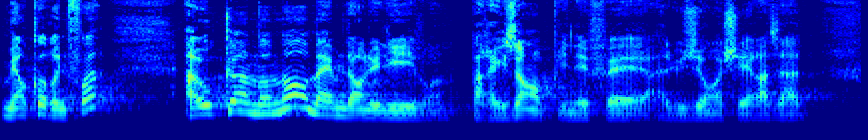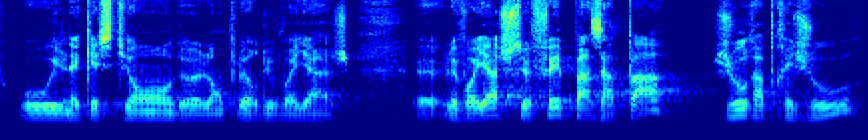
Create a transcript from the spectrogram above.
Mais encore une fois, à aucun moment même dans le livre, par exemple, il n'est fait allusion à Scheherazade, où il n'est question de l'ampleur du voyage. Euh, le voyage se fait pas à pas, jour après jour,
